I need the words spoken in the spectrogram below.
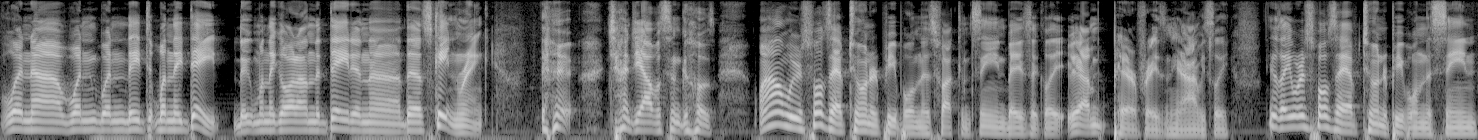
when uh, when when they when they date they, when they go out on the date in the the skating rink John G. Goes, Well, we were supposed to have 200 people in this fucking scene, basically. Yeah, I'm paraphrasing here, obviously. He was like, We're supposed to have 200 people in this scene,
